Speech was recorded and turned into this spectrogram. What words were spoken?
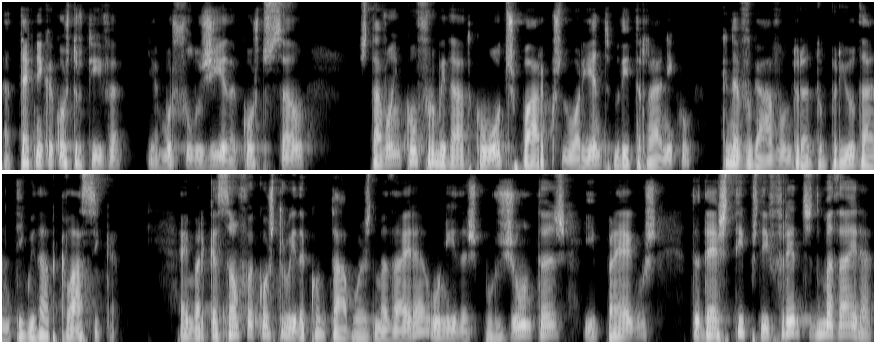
A técnica construtiva e a morfologia da construção estavam em conformidade com outros barcos do Oriente Mediterrâneo que navegavam durante o período da Antiguidade Clássica. A embarcação foi construída com tábuas de madeira unidas por juntas e pregos de dez tipos diferentes de madeira,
